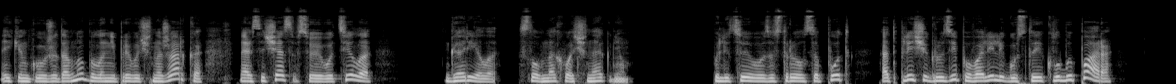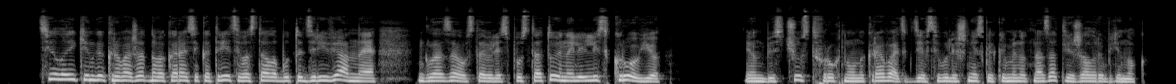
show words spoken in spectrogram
Экингу уже давно было непривычно жарко, а сейчас все его тело горело, словно охваченное огнем. По лицу его застроился пот, от плеч и груди повалили густые клубы пара — Тело Икинга, кровожадного карасика третьего, стало будто деревянное, глаза уставились в пустоту и налились кровью, и он без чувств рухнул на кровать, где всего лишь несколько минут назад лежал рыбьенок.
